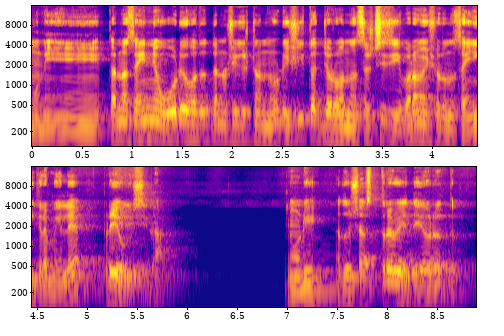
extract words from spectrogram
ಮುನೇ. ತನ್ನ ಸೈನ್ಯ ಓಡಿ ಹೋದದ್ದನ್ನು ಶ್ರೀಕೃಷ್ಣನ ನೋಡಿ ಶೀತಜ್ವರವನ್ನು ಸೃಷ್ಟಿಸಿ ಪರಮೇಶ್ವರನ ಸೈನಿಕರ ಮೇಲೆ ಪ್ರಯೋಗಿಸಿದ. ನೋಡಿ, ಅದು ಶಸ್ತ್ರವೇ ದೇವರದ್ದು.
